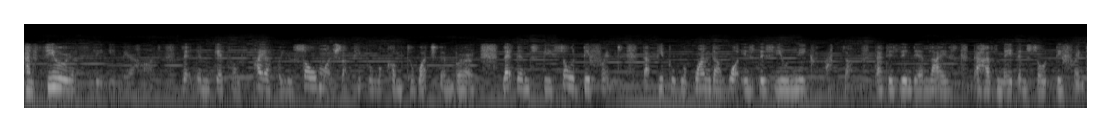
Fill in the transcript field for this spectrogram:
and furiously in. Let them get on fire for you so much that people will come to watch them burn. Let them be so different that people will wonder what is this unique factor that is in their lives that has made them so different.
